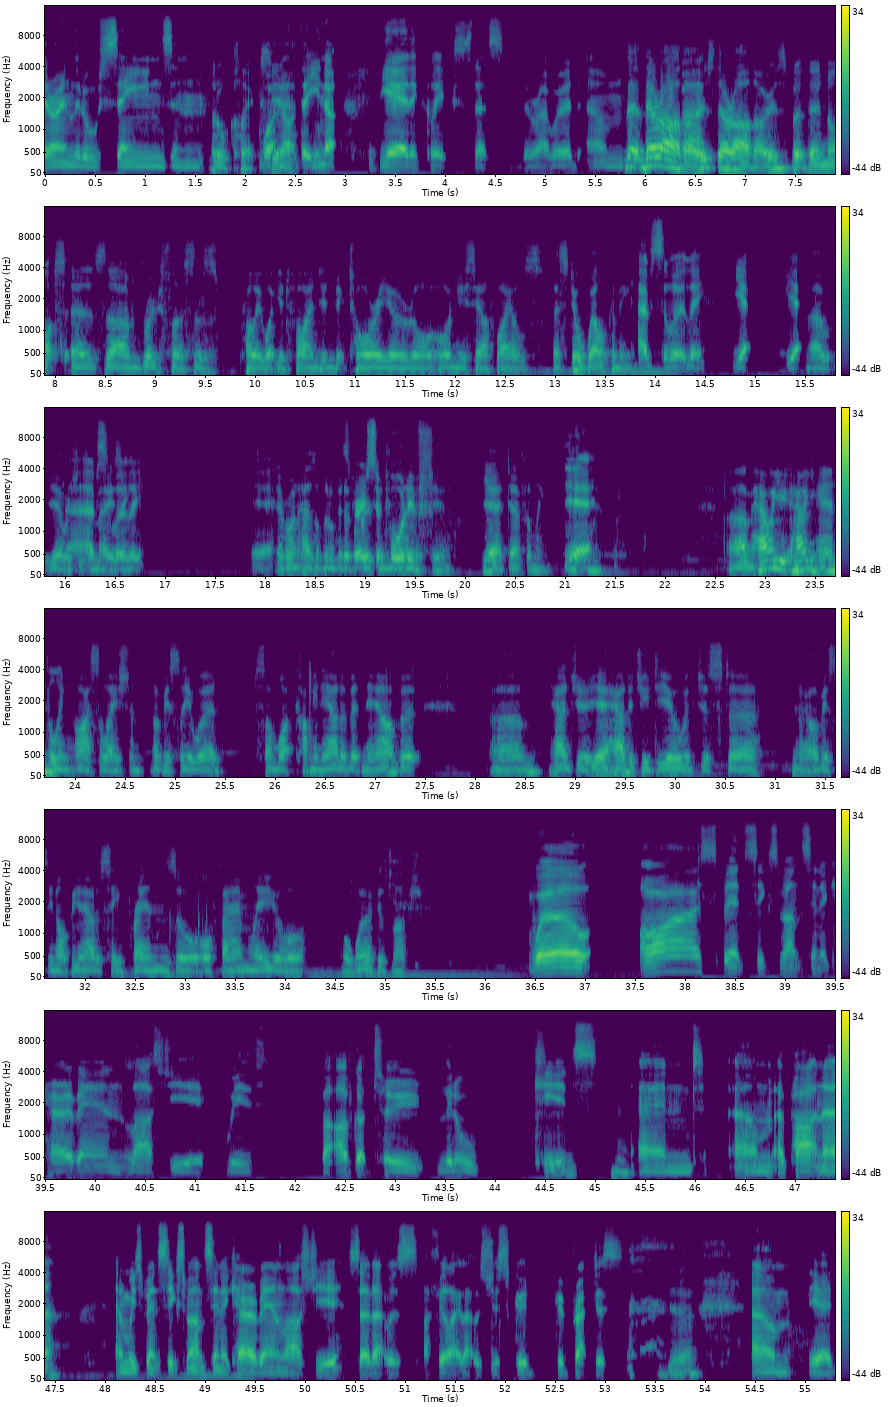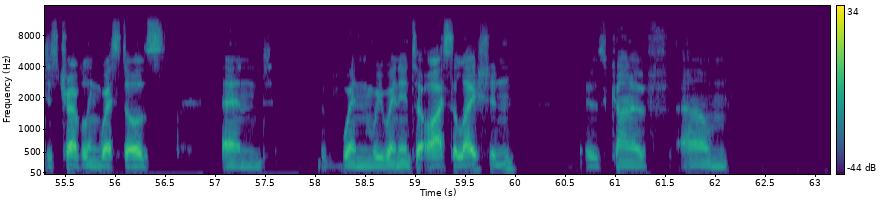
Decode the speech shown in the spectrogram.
their own little scenes and little clicks. whatnot Yeah, that you know yeah the clicks that's the right word um there, there are but- those. There are those, but they're not as um, ruthless as probably what you'd find in Victoria or, or New South Wales. They're still welcoming. absolutely Uh, yeah, which no, is amazing. absolutely yeah Everyone has a little bit It's of very supportive. here. Yeah, definitely. Yeah. definitely. Um, how are you? How are you handling isolation? Obviously, we're somewhat coming out of it now, but um, how'd you? Yeah, how did you deal with just uh, you know obviously not being able to see friends or, or family or or work as much? well i spent six months in a caravan last year with but i've got two little kids Hmm. and um, a partner and we spent six months in a caravan last year so that was i feel like that was just good good practice Yeah. um, yeah, just traveling West Oz, and when we went into isolation, it was kind of um,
